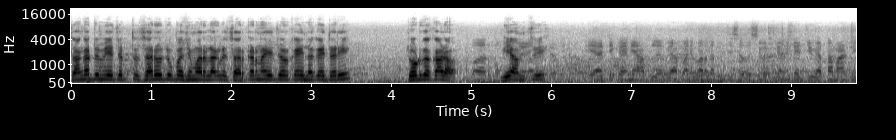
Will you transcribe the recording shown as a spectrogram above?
सांगा तुम्ही याच्यात तर सर्वच उपाशी मारायला लागले. सरकारनं याच्यावर काही ना काहीतरी तोडगं काढावं. ही आमची या ठिकाणी आपल्या व्यापारी वर्गातले जे सदस्य होते त्यांनी त्यांची व्यथा मांडली.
